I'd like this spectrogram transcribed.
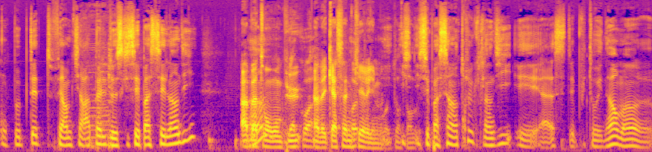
on peut peut-être faire un petit rappel de ce qui s'est passé lundi? À bâton hein rompu avec Hassan Kerim. Il, il s'est passé un truc lundi et euh, c'était plutôt énorme. Hein.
